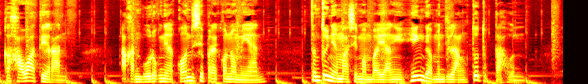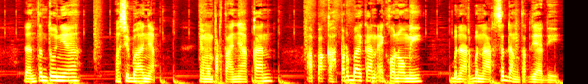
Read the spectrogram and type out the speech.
Kekhawatiran akan buruknya kondisi perekonomian tentunya masih membayangi hingga menjelang tutup tahun. Dan tentunya masih banyak yang mempertanyakan apakah perbaikan ekonomi benar-benar sedang terjadi.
